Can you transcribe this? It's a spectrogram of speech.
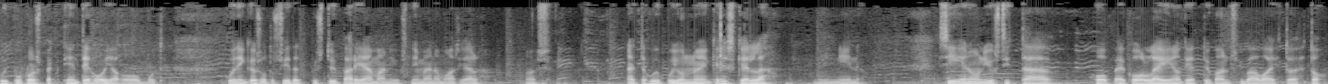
huippuprospektien tehoja ole, mutta kuitenkin osoitus siitä, että pystyy pärjäämään just nimenomaan siellä nois näiden huippujunnujen keskellä, niin, niin siihen on just tämä HPK Leino tietty kans hyvä vaihtoehto.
